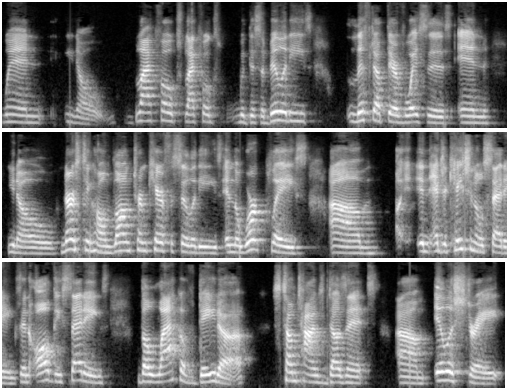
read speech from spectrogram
when you know black folks, black folks with disabilities lift up their voices in you know nursing homes, long-term care facilities, in the workplace, um, in educational settings, in all these settings, the lack of data sometimes doesn't um, illustrate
